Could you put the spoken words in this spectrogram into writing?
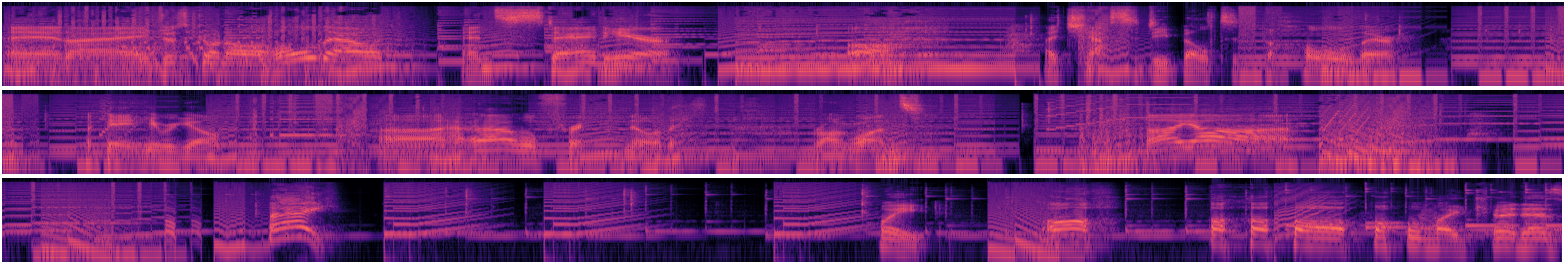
And I'm just gonna hold out and stand here. Oh, I chastity belted the hole there. Okay, here we go. Uh, well, frick, no, the wrong ones. Ah, yeah! Hey! Wait. Oh. Oh! My goodness.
